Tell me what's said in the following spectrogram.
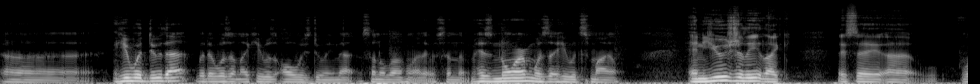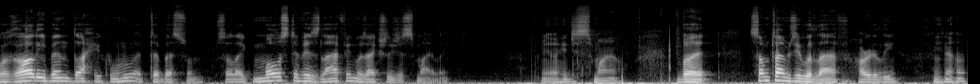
Uh, he would do that, but it wasn't like he was always doing that, sallallahu alaihi wasallam. His norm was that he would smile, and usually like they say. Uh, وغالبا ضحكه التبسم. So like most of his laughing was actually just smiling. You know, he just smiled. But sometimes he would laugh heartily, you know.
